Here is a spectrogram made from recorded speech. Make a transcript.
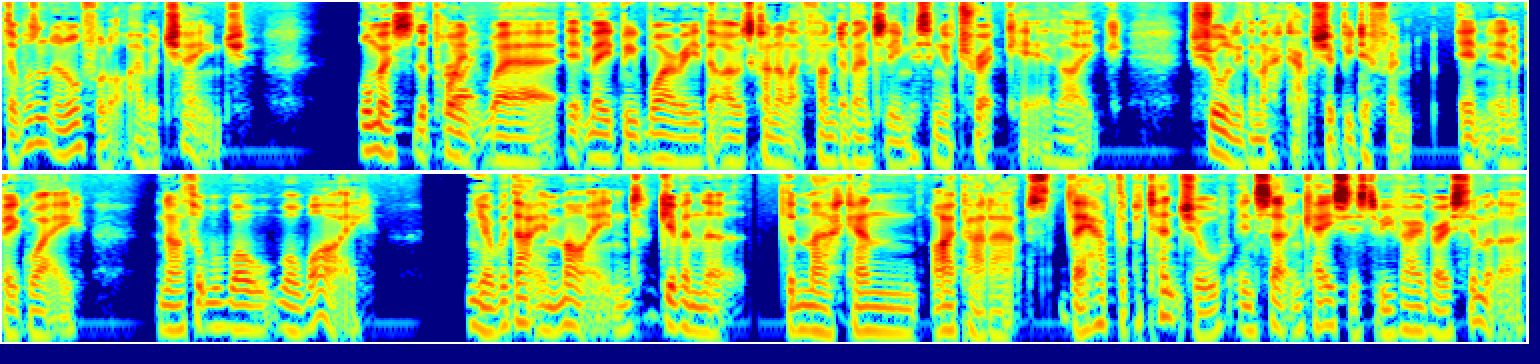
there wasn't an awful lot I would change. Almost to the point right. where it made me worry that I was kind of like fundamentally missing a trick here. Like, surely the Mac app should be different in, in a big way. And I thought, well, well, well, why? You know, with that in mind, given that the Mac and iPad apps, they have the potential in certain cases to be very, very similar.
